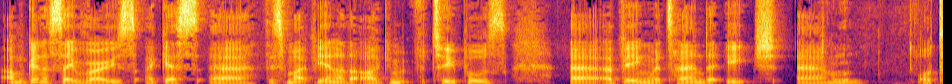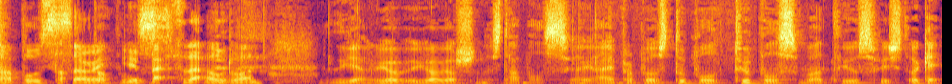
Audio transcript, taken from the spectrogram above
I'm going to say rows. I guess uh, this might be another argument for tuples uh, are being returned at each. Um, or tuples. sorry, tuples. you're back to that old one. Yeah, your, your version is tuples. I, I proposed tuple, tuples, but you switched. Okay,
